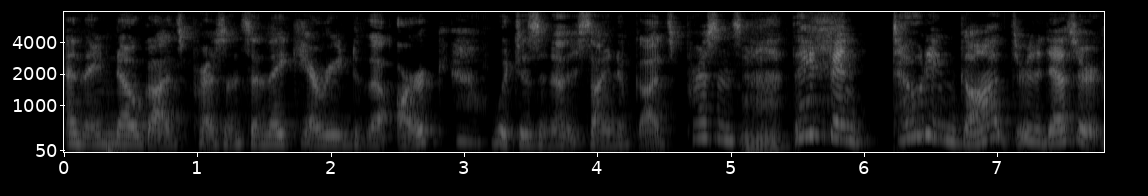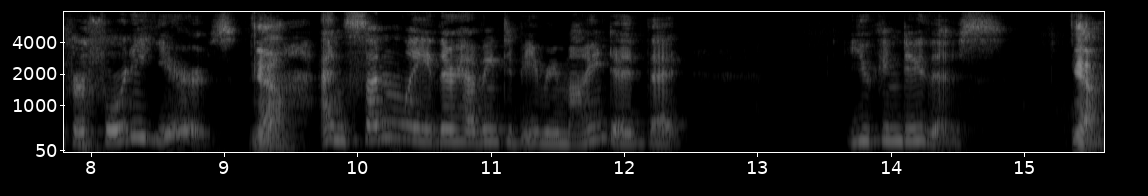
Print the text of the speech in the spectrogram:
and they know God's presence. And they carried the ark, which is another sign of God's presence. Mhm. They'd been toting God through the desert for 40 years. Yeah. And suddenly they're having to be reminded that you can do this. Yeah.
